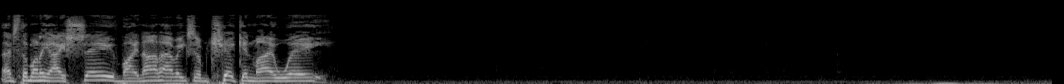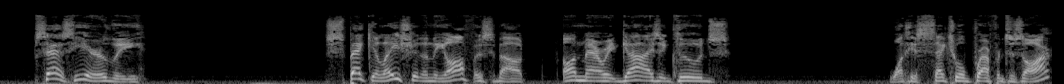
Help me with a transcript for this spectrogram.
That's the money I save by not having some chick in my way. Says here the speculation in the office about unmarried guys includes what his sexual preferences are.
